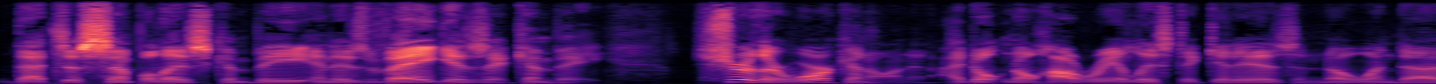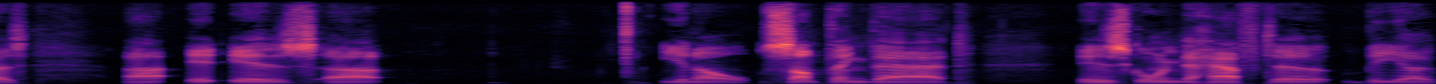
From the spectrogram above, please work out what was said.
That's as simple as can be and as vague as it can be. Sure, they're working on it. I don't know how realistic it is, and no one does. Uh, it is, uh, you know, something that is going to have to be a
